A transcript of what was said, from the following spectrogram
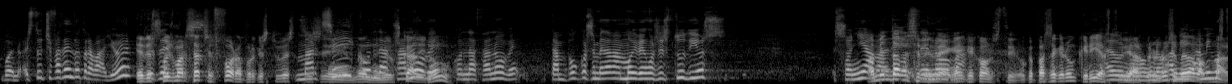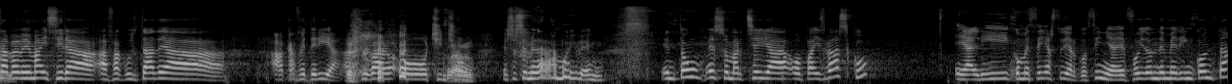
Bueno, estou che facendo traballo, eh? E despois marchaches fora, porque estuvestes Marchei eh, non, con Euskadi, non? con 19. Tampouco se me daban moi ben os estudios, soñaba de, de dábaseme ben, eh, que conste. O que pasa é que non quería ah, estudiar, non, pero non, non se me daba mal. A mí gustábame máis ir á facultade a, a cafetería a xugar o chinchón. Claro. Eso se me daba moi ben. Entón, eso, marchei ao País Vasco e ali comecei a estudiar cociña e foi onde me din conta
